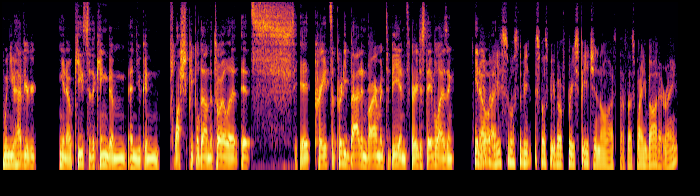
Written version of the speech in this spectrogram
when you have your, you know, keys to the kingdom and you can flush people down the toilet, it's it creates a pretty bad environment to be in. It's very destabilizing. You know, yeah, but uh he's supposed to be supposed to be about free speech and all that stuff. That's why he bought it, right?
